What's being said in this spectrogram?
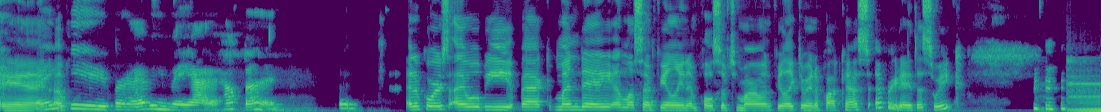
And thank you for having me. I, how fun. And of course, I will be back Monday unless I'm feeling impulsive tomorrow and feel like doing a podcast every day this week.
